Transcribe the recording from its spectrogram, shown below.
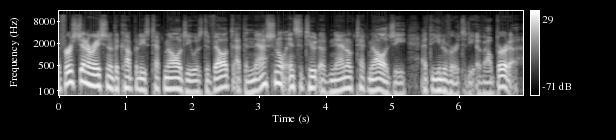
The first generation of the company's technology was developed at the National Institute of Nanotechnology at the University of Alberta.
